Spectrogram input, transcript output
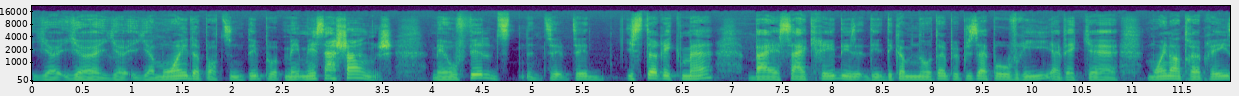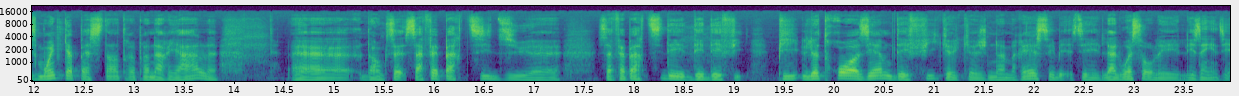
Il y a, moins d'opportunités, mais, ça change. Mais au fil, du- historiquement, ben, ça a créé des, communautés un peu plus appauvries, avec euh, moins d'entreprises, moins de capacité entrepreneuriale. Euh, donc, ça, fait partie, du, euh, ça fait partie des, défis. Puis le troisième défi que, je nommerais, c'est la loi sur les, Indiens.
